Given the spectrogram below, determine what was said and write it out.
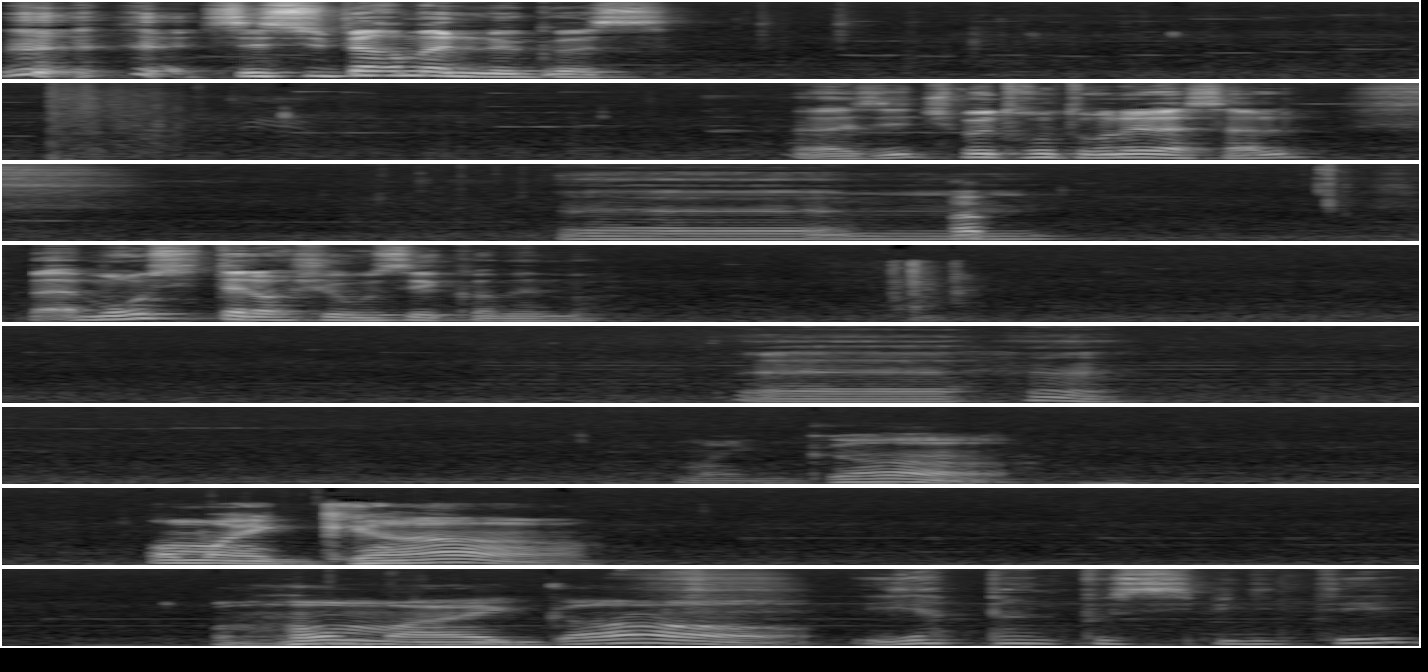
c'est Superman le gosse. Vas-y, tu peux te retourner la salle. Euh... Hop. Bah, moi aussi tout à l'heure j'ai osé quand même. Euh... hein. Oh my god. Oh my god. Oh my god. Il y a plein de possibilités.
